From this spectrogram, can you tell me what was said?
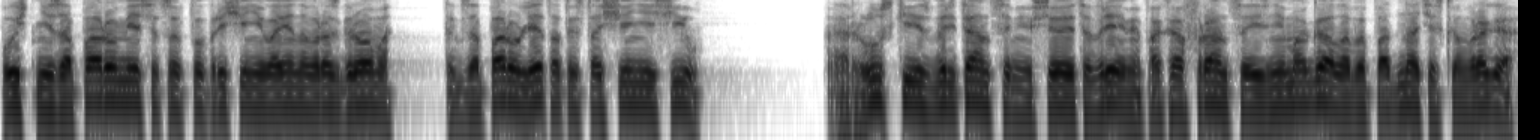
Пусть не за пару месяцев по причине военного разгрома, так за пару лет от истощения сил. А русские с британцами все это время, пока Франция изнемогала бы под натиском врага,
